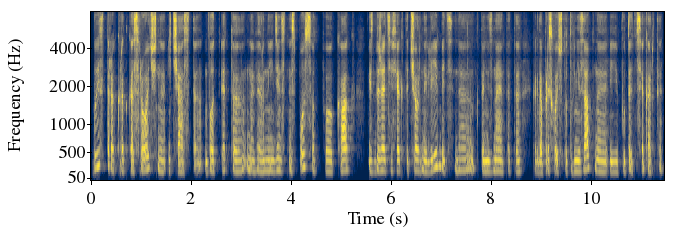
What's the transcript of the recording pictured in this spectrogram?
быстро, краткосрочно и часто. Вот это, наверное, единственный способ, как избежать эффекта черный лебедь. Да? Кто не знает, это когда происходит что-то внезапное и путает все карты.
